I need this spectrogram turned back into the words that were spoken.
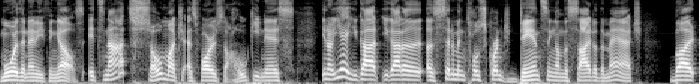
more than anything else. It's not so much as far as the hokiness. You know, yeah, you got you got a, a cinnamon toast crunch dancing on the side of the match, but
